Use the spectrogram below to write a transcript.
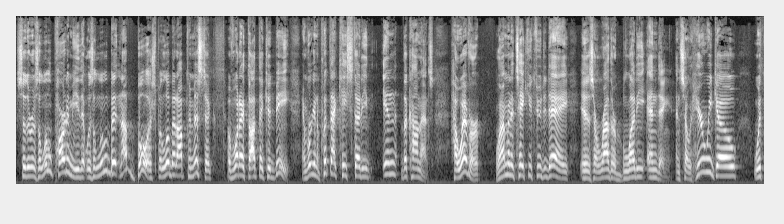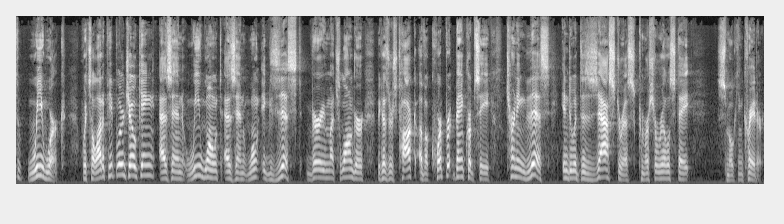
so there was a little part of me that was a little bit, not bullish, but a little bit optimistic of what I thought they could be. And we're going to put that case study in the comments. However, what I'm going to take you through today is a rather bloody ending. And so here we go with WeWork which a lot of people are joking, as in we won't, as in won't exist very much longer, because there's talk of a corporate bankruptcy turning this into a disastrous commercial real estate smoking crater.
